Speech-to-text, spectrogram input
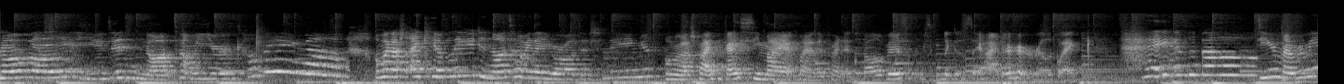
No way. You did not tell me you were coming. Oh my gosh, I can't believe you did not tell me that you were auditioning. Oh my gosh, but I think I see my, my other friend Isabel over so I'm just gonna go say hi to her real quick. Hey Isabel! Do you remember me?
